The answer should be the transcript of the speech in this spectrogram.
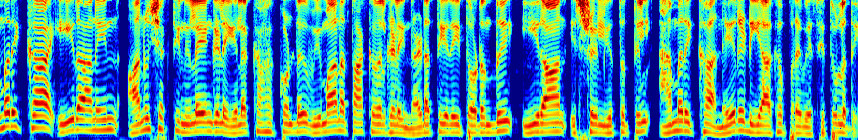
அமெரிக்கா ஈரானின் அணுசக்தி நிலையங்களை இலக்காக கொண்டு விமான தாக்குதல்களை நடத்தியதைத் தொடர்ந்து ஈரான் இஸ்ரேல் யுத்தத்தில் அமெரிக்கா நேரடியாக பிரவேசித்துள்ளது.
